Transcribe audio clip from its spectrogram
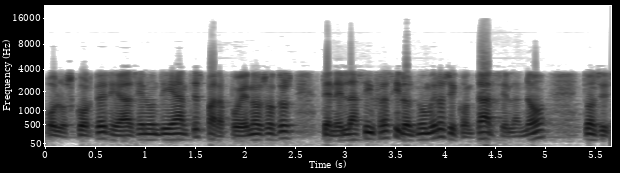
o los cortes se hacen un día antes para poder nosotros tener las cifras y los números y contárselas, ¿no? Entonces,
